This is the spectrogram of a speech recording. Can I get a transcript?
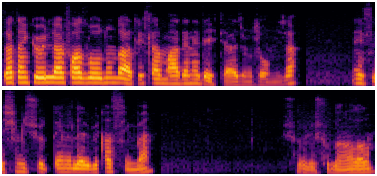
Zaten köylüler fazla olduğunda arkadaşlar madene de ihtiyacımız olmayacak. Neyse şimdi şu demirleri bir kasayım ben. Şöyle şuradan alalım.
